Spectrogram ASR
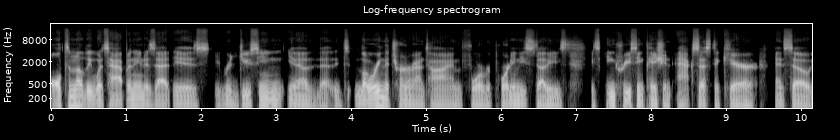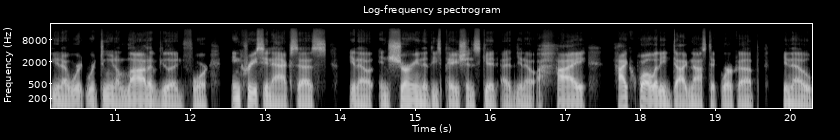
Ultimately what's happening is that is reducing you know the, it's lowering the turnaround time for reporting these studies. It's increasing patient access to care. And so you know we're, we're doing a lot of good for increasing access you know ensuring that these patients get a you know a high high quality diagnostic workup you know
